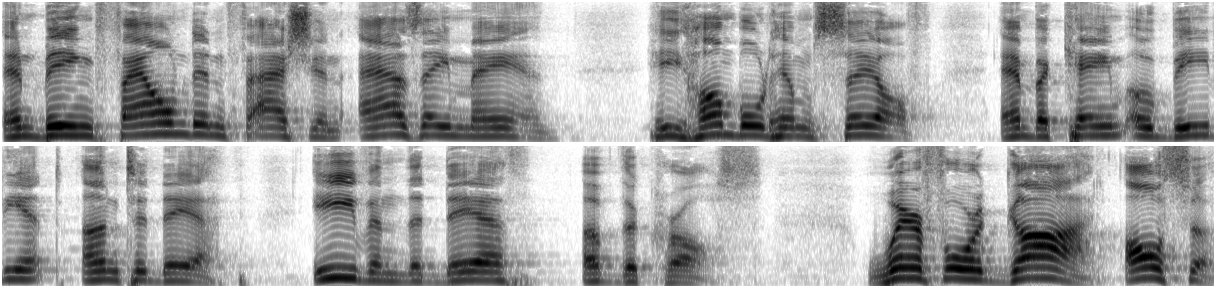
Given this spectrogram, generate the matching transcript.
And being found in fashion as a man, he humbled himself and became obedient unto death, even the death of the cross. Wherefore, God also,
